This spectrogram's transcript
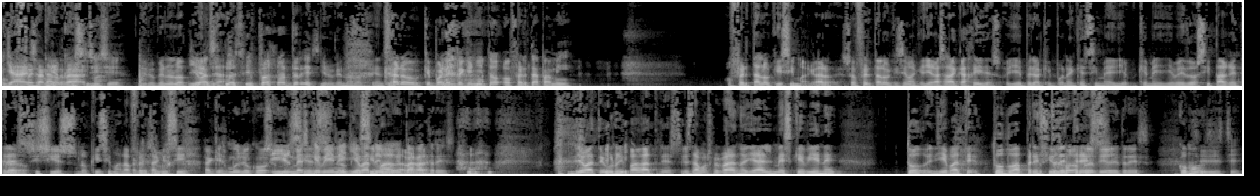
Ya, Oferta esa mierda, loquísima. sí, sí. Yo creo que no lo piensas. Llévatelo si paga tres. Yo creo que no lo piensas. Claro, que ponen pequeñito oferta para mí. Oferta loquísima, claro. Es oferta loquísima. Que llegas a la caja y dices, oye, pero aquí pone que, si me, lle- que me lleve dos y pague tres. Claro. Sí, sí, es loquísima la oferta, Aquí que sí. Aquí es muy loco. Y el mes sí, que viene, llévate uno y paga verdad. tres. Llévate uno y paga tres. Estamos preparando ya el mes que viene. Todo, llévate todo a precio de Todo a tres. precio de tres. ¿Cómo? Sí, sí, sí.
